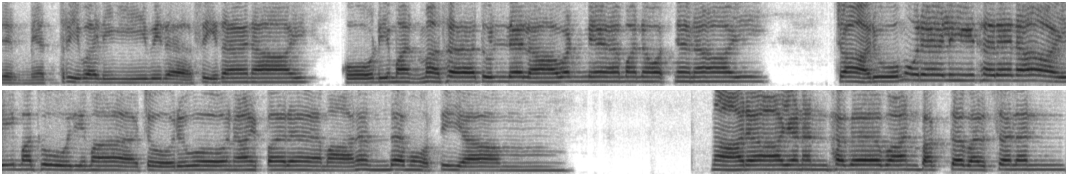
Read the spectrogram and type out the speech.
രമ്യത്രിവലീ വിലസിതനായി കോടി മന്മഥ തുല്യലാവണ്യ മനോജ്ഞനായി ചാരു മുരളീധരനായി മധുരിമ ചോരുവോനായി പരമാനന്ദമൂർത്തിയാം. നാരായണൻ ഭഗവാൻ ഭക്തവത്സലൻ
